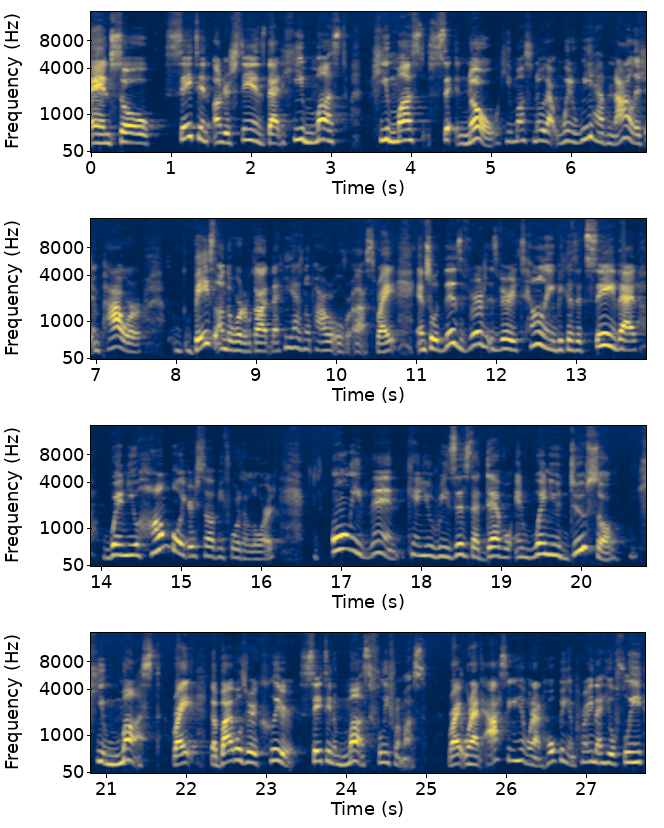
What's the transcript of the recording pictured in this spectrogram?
And so Satan understands that he must he must know, he must know that when we have knowledge and power based on the word of God, that he has no power over us, right? And so this verse is very telling because it's saying that when you humble yourself before the Lord, only then can you resist the devil. And when you do so, he must, right? The Bible is very clear. Satan must flee from us right? We're not asking him, we're not hoping and praying that he'll flee.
